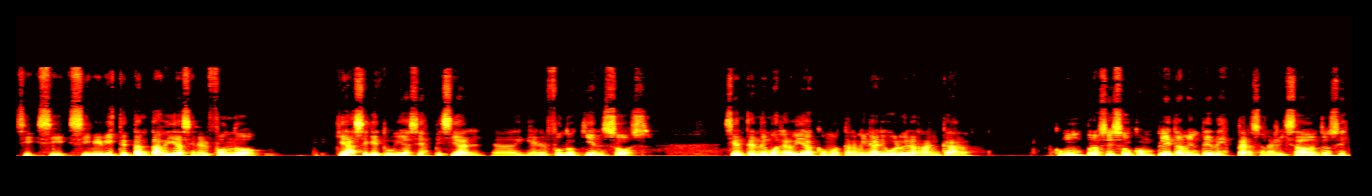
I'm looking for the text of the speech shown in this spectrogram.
si, si viviste tantas vidas en el fondo, ¿qué hace que tu vida sea especial? En el fondo, ¿quién sos? Si entendemos la vida como terminar y volver a arrancar, como un proceso completamente despersonalizado. Entonces,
